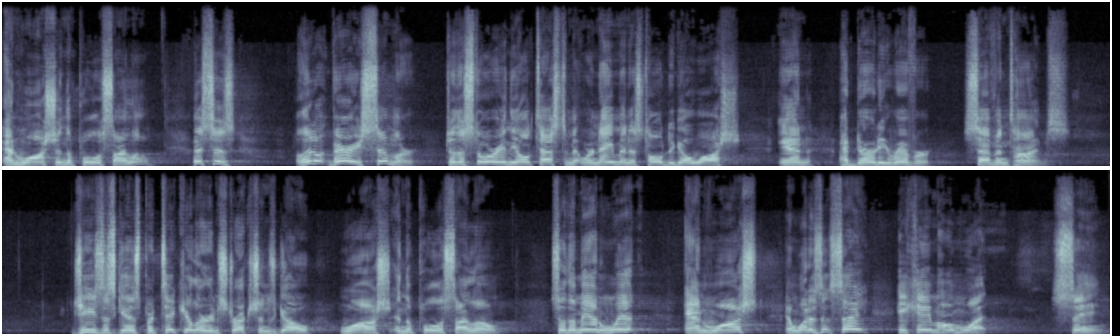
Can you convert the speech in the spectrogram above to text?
and wash in the pool of Siloam. This is a little very similar to the story in the Old Testament where Naaman is told to go wash in a dirty river seven times. Jesus gives particular instructions go wash in the pool of Siloam. So the man went and washed, and what does it say? He came home what? Sing.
